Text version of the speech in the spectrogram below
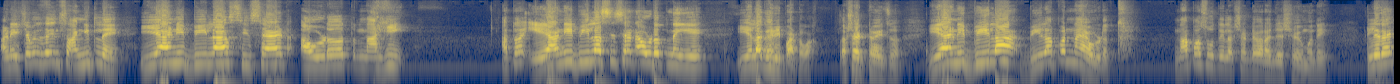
आणि याच्यामध्ये त्यांनी सांगितलंय ए आणि बी ला सीसॅट आवडत नाही. आता ए आणि बी ला सीसॅट आवडत नाहीये एला घरी पाठवा. लक्षात ठेवायचं. ए आणि बी ला बी ला पण नाही आवडत. नापास होते लक्षात ठेवा राज्यसेवेमध्ये क्लिअर आहे?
